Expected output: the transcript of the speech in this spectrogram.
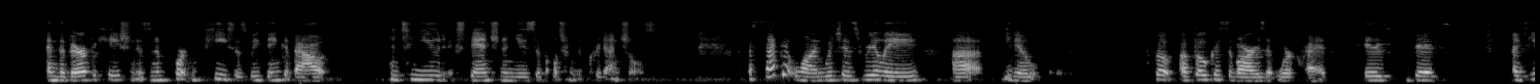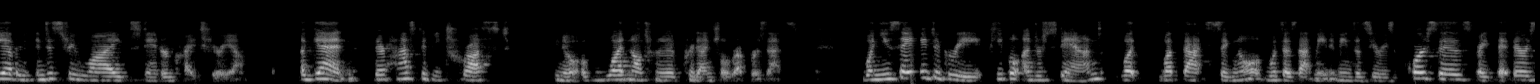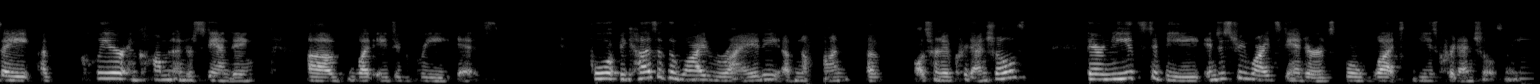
and the verification is an important piece as we think about continued expansion and use of alternative credentials. A second one, which is really, uh, you know, fo a focus of ours at WorkCred, is this idea of an industry-wide standard criteria. Again, there has to be trust, you know, of what an alternative credential represents when you say degree, people understand what, what that signal, what does that mean? It means a series of courses, right? That There's a, a clear and common understanding of what a degree is. For, because of the wide variety of non of alternative credentials, there needs to be industry-wide standards for what these credentials mean.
